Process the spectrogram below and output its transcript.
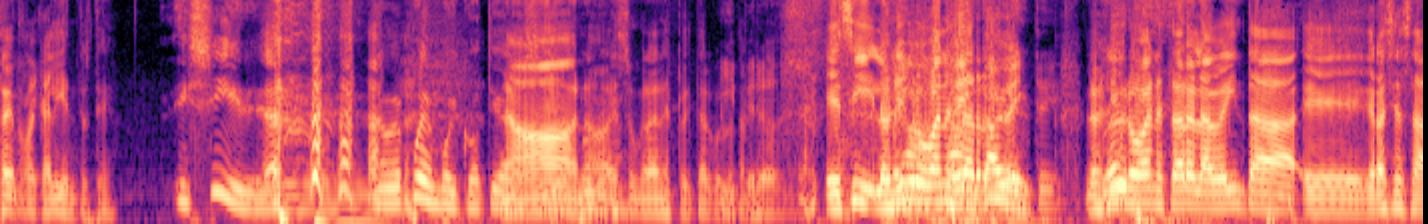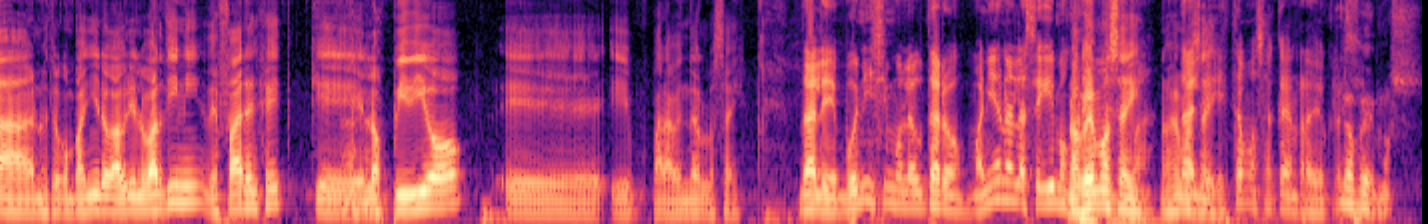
Está recaliente usted. Y sí, eh, no me pueden boicotear. No, no, es un gran espectáculo Y pero Eh, sí, los libros van a estar... bien. 20. Los libros van a estar a la venta eh, gracias a nuestro compañero Gabriel Bardini de Fahrenheit, que Ajá. los pidió eh, y para venderlos ahí. Dale, buenísimo Lautaro. Mañana la seguimos. Nos con vemos ahí, nos vemos Dale, ahí. Estamos acá en Radio Clásica. Nos vemos.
